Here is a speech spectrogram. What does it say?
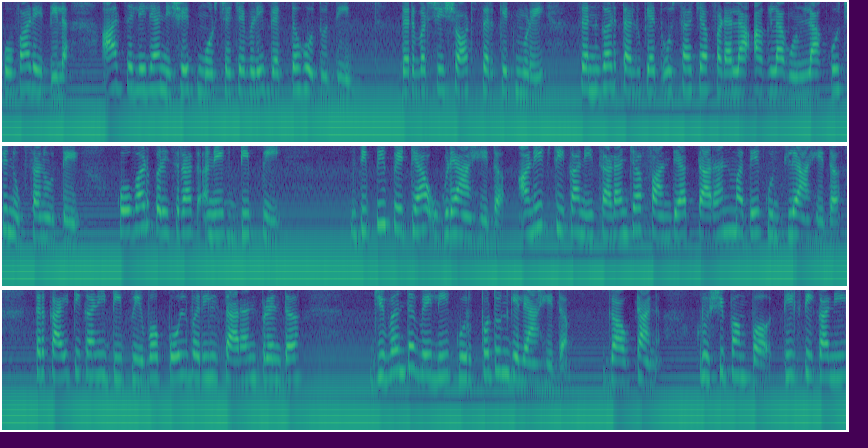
कोवाड येथील आज झालेल्या निषेध मोर्चाच्या वेळी व्यक्त होत होती. दरवर्षी शॉर्ट सर्किटमुळे चंदगड तालुक्यात उसाच्या फळाला आग लागून लाखोचे नुकसान होते. कोवाड परिसरात अनेक डीपी डीपी पेठ्या उघड्या आहेत. अनेक ठिकाणी झाडांच्या फांद्या तारांमध्ये गुंतल्या आहेत. तर काही ठिकाणी डीपी व पोलवरील तारांपर्यंत जिवंत वेली गुरफटून गेल्या आहेत. गावठाण कृषी पंप ठिकठिकाणी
